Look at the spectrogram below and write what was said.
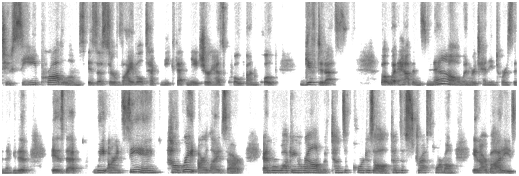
to see problems is a survival technique that nature has quote unquote gifted us. But what happens now when we're tending towards the negative is that we aren't seeing how great our lives are. And we're walking around with tons of cortisol, tons of stress hormone in our bodies.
